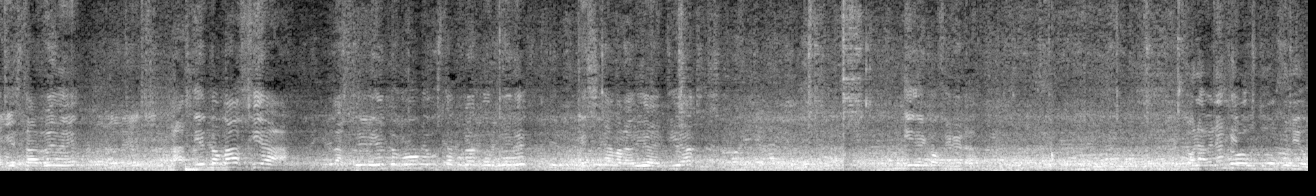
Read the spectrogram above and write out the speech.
Aquí está Rebe haciendo magia. La estoy viendo cómo me gusta curar con Rebe, es una maravilla de tía y de cocinera. Que gusto, Julio.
